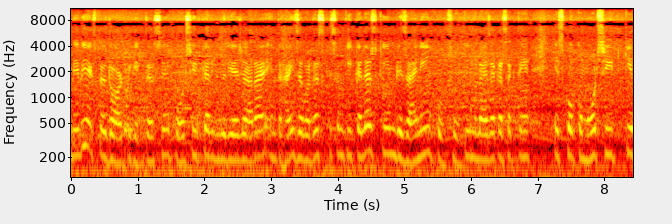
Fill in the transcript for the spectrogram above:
नेवी एक्सप्रेस डॉट की तरफ़ से पोर्ट सीट का रिव्यू दिया जा रहा है। इंतहाई ज़बरदस्त किस्म की कलर स्कीम डिज़ाइनिंग खूबसूरती मुलायजा कर सकते हैं। इसको कमोड सीट के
